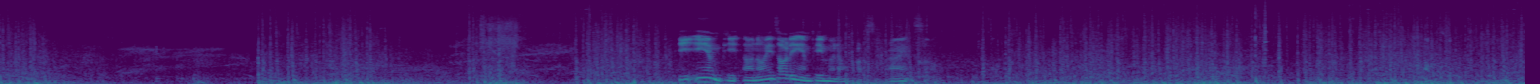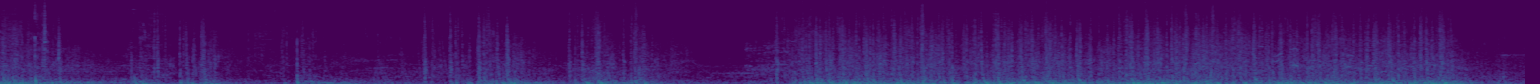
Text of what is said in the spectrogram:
He EMP. Oh no, he's already EMP when I'm crossing, right? So.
